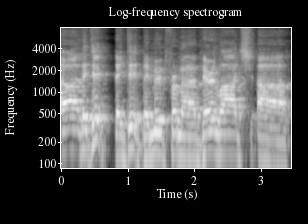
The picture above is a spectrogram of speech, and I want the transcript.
Uh, they did. They did. They moved from a very large uh,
